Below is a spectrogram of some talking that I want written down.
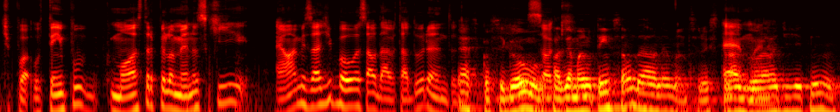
Tipo, o tempo mostra pelo menos que é uma amizade boa, saudável, tá durando. né? É, você conseguiu Só fazer que- a manutenção dela, né, mano? Você não estragou mano. ela de jeito nenhum.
